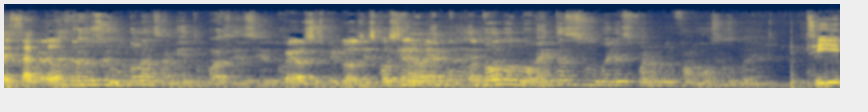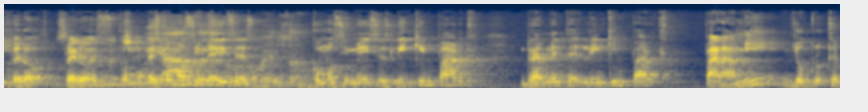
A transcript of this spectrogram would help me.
Exacto. Fue su segundo lanzamiento, por así decirlo. Pero sus primeros discos eran en, pocos, en todos ¿no? los noventas esos güeyes fueron. Sí, pero, pero es como, es como si me dices, 90. como si me dices Linkin Park, realmente Linkin Park para mí yo creo que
